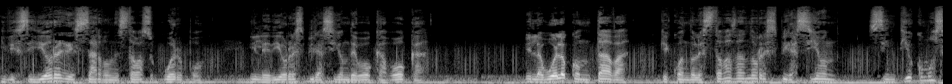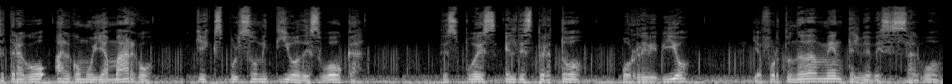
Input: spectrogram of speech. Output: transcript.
y decidió regresar donde estaba su cuerpo y le dio respiración de boca a boca. El abuelo contaba que cuando le estaba dando respiración, sintió como se tragó algo muy amargo que expulsó mi tío de su boca. Después él despertó o revivió y afortunadamente el bebé se salvó.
